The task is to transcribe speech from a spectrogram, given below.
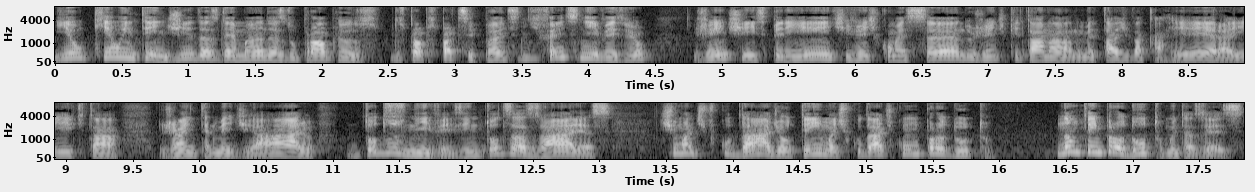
E o que eu entendi das demandas do próprios, dos próprios participantes em diferentes níveis, viu? Gente experiente, gente começando, gente que está na, na, metade da carreira aí, que está já intermediário, todos os níveis, em todas as áreas, tinha uma dificuldade ou tem uma dificuldade com um produto. Não tem produto muitas vezes.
